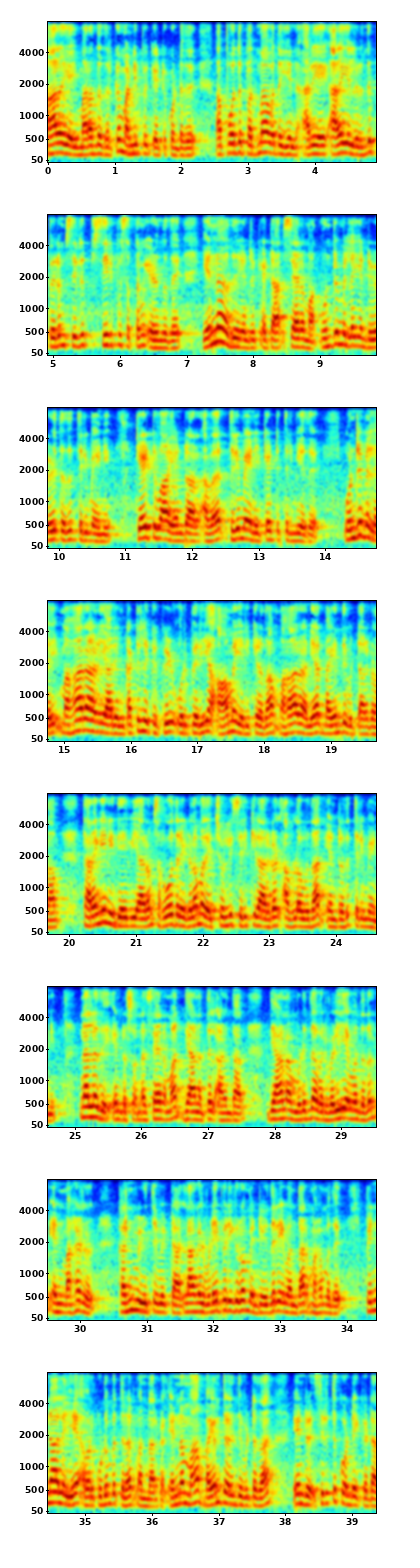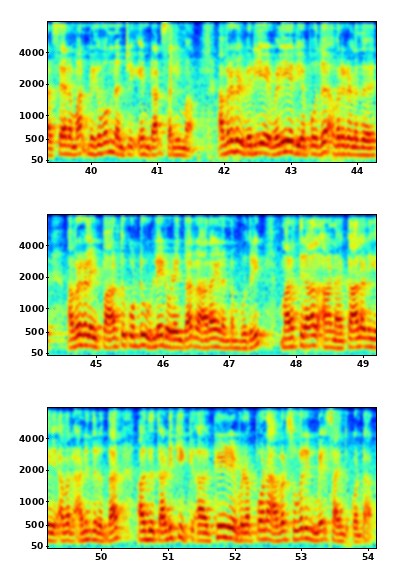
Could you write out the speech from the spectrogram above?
மாலையை மறந்ததற்கு மன்னிப்பு கேட்டுக்கொண்டது. அப்போது பத்மாவதியின் அறையை அறையிலிருந்து பெரும் சிறு சீரிப்பு சத்தம் எழுந்தது. என்ன அது? என்று கேட்டார் சேரமான் ஒன்றுமில்லை என்று இழுத்தது திருமேனி. கேட்டு வா என்றார் அவர். திருமேனி கேட்டு திரும்பியது. ஒன்றுமில்லை மகாராணியாரின் கட்டிலுக்கு கீழ் ஒரு பெரிய ஆமை இருக்கிறதாம் மகாராணியார் பயந்து விட்டார்களாம். தரங்கினி தேவியாரும் சகோதரிகளும் அதை சொல்லி சிரிக்கிறார்கள். அவ்வளவுதான் என்றது திருமேனி. நல்லது என்று சொன்ன சேனமான் தியானத்தில் ஆழ்ந்தார் தியானம் முடிந்து அவர் வெளியே வந்ததும் என் மகள் கண் விழித்து விட்டாள். நாங்கள் விடைபெறுகிறோம் என்று எதிரே வந்தார் மகமது. பின்னாலேயே அவர் குடும்பத்தினர் வந்தார்கள். என்னம்மா பயம் தெளிந்து விட்டதா? என்று சிரித்துக்கொண்டே கேட்டார் சேரமான் மிகவும் நன்றி என்றார் சலீமா. அவர்கள் வெளியே வெளியேறிய போது அவர்களது அவர்களை பார்த்து கொண்டு உள்ளே நுழைந்தார் நாராயணன் நம்பூதிரி. மரத்தினால் ஆன காலணியை அவர் அணிந்திருந்தார். அது தடுக்கி கீழே விழப்போன அவர் சுவரின் மேல் சாய்ந்து கொண்டார்.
